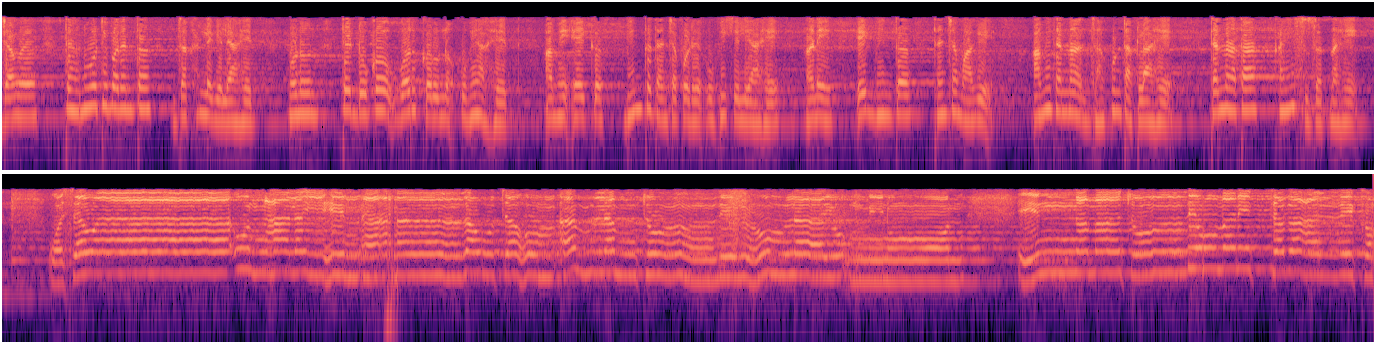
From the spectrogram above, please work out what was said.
ज्यामुळे ते हनुवटीपर्यंत जखडले गेले आहेत म्हणून ते डोकं वर करून उभे आहेत आम्ही एक भिंत त्यांच्या पुढे उभी केली आहे आणि एक भिंत त्यांच्या मागे आम्ही त्यांना झाकून टाकला आहे त्यांना आता काही सुचत नाही وسواء عليهم اتبع الذكر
